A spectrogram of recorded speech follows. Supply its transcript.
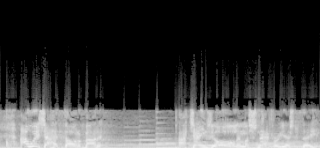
I wish I had thought about it. I changed the oil in my snapper yesterday.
